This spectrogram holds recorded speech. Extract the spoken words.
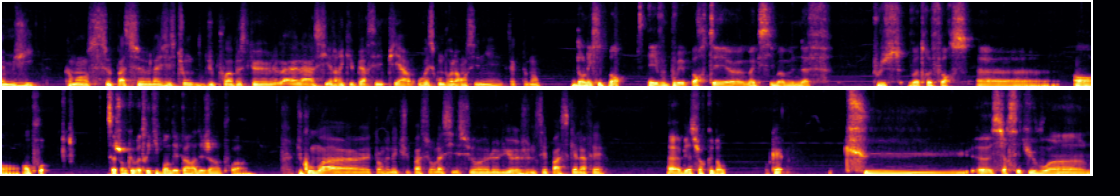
MJ, comment se passe euh, la gestion du poids? Parce que là, là, si elle récupère ses pierres, où est-ce qu'on doit la renseigner exactement? Dans l'équipement, et vous pouvez porter euh, maximum 9 plus votre force euh, en, en poids. Sachant que votre équipement de départ a déjà un poids. Du coup, moi, euh, étant donné que je suis pas sur, la, sur le lieu, je ne sais pas ce qu'elle a fait. Euh, bien sûr que non. Ok. Tu. Euh, Circe, tu vois un.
